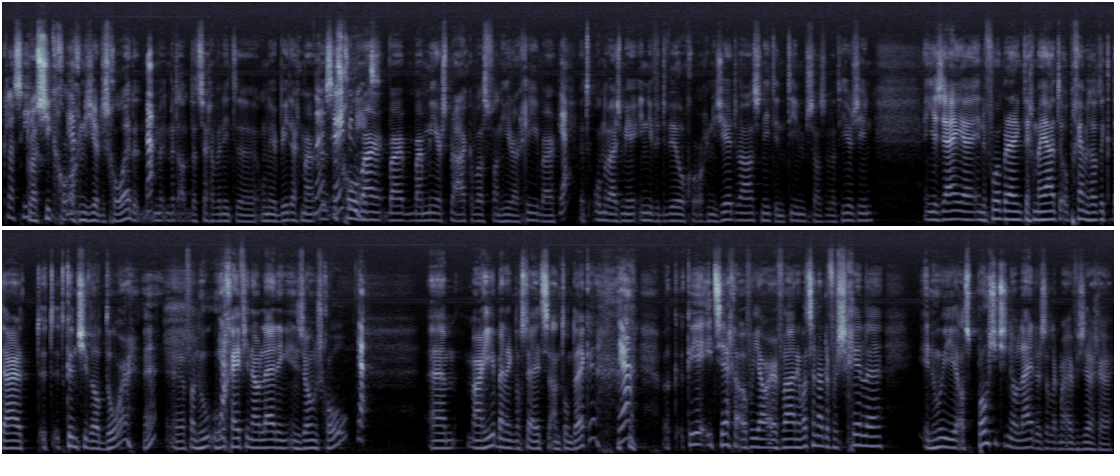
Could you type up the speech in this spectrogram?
Klassiek. klassiek georganiseerde school. Hè? Dat, Ja. met, dat zeggen we niet eh, oneerbiedig, maar Nee, een school waar, waar, waar meer sprake was van hiërarchie, waar Ja. het onderwijs meer individueel georganiseerd was, niet in teams zoals we dat hier zien. En je zei eh, in de voorbereiding tegen mij, ja, op een gegeven moment had ik daar het, het, het kunstje wel door. Hè? Eh, van hoe, hoe geef je nou leiding in zo'n school? Ja. Ehm, maar hier ben ik nog steeds aan het ontdekken. Ja, Kun je iets zeggen over jouw ervaring? Wat zijn nou de verschillen in hoe je je als positioneel leider, zal ik maar even zeggen,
